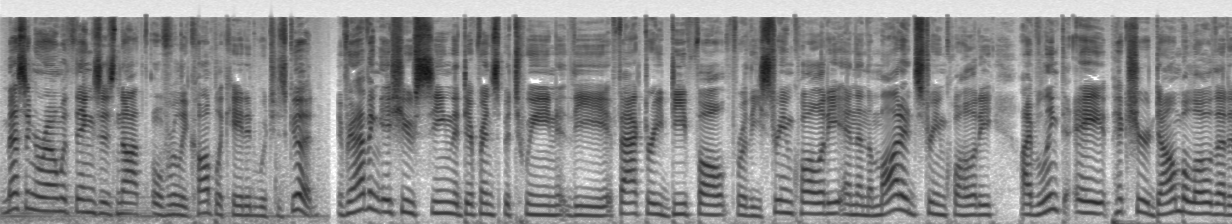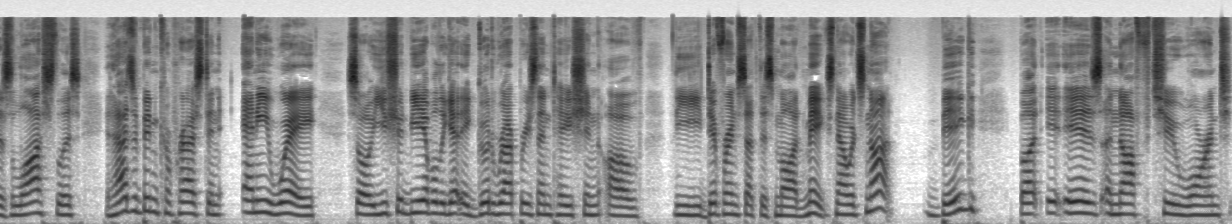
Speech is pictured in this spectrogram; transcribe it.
messing around with things is not overly complicated, which is good. If you're having issues seeing the difference between the factory default for the stream quality and then the modded stream quality, I've linked a picture down below that is lossless. It hasn't been compressed in any way, so you should be able to get a good representation of the difference that this mod makes. Now, it's not big, but it is enough to warrant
